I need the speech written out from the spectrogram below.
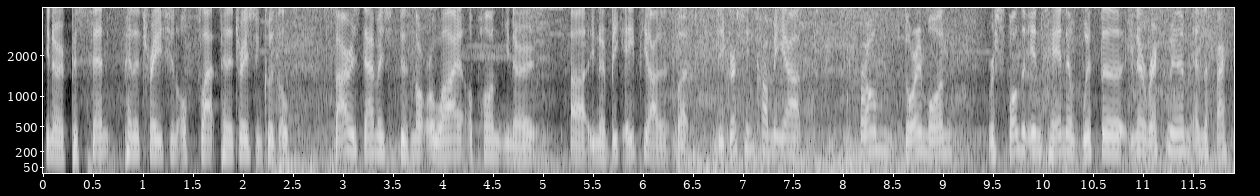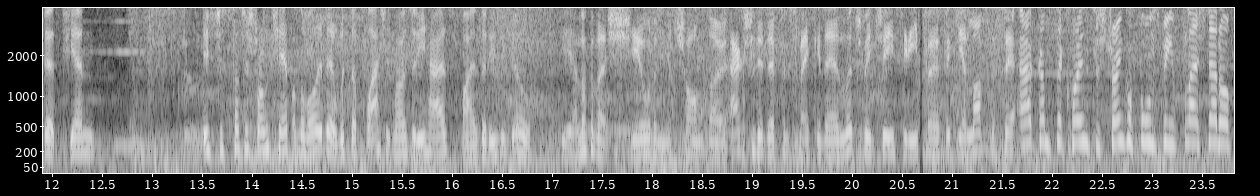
you know, percent penetration or flat penetration, because Zyra's damage does not rely upon, you know, uh, you know, big AP items, but the aggression coming out from Doraemon responded in tandem with the, you know, Requiem and the fact that Tien is just such a strong champ on the volley there with the flash advantage that he has, finds that easy kill. Yeah, look at that shield and the chomp though. Actually the difference maker there, literally GCD perfect. You love to see it. Out comes the cleanse, the Stranglethorns being flashed out of.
